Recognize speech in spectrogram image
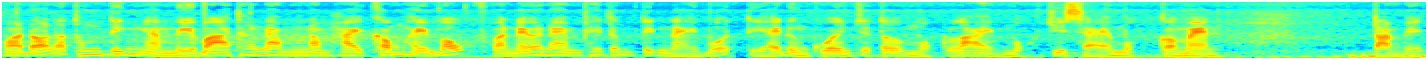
Và đó là thông tin ngày 13 tháng 5 năm 2021. Và nếu anh em thấy thông tin này bổ ích thì hãy đừng quên cho tôi một like, một chia sẻ, một comment. Tạm biệt.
